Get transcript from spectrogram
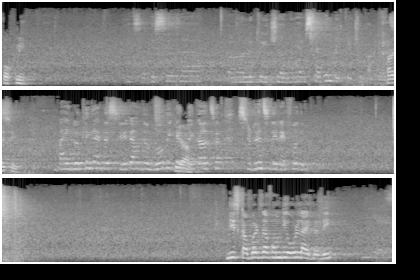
Cockney. Yes, sir. This is a uh, literature. We have seven literature covers. I see. By looking at the state of the book, we can Yeah. make out students they refer the book. These cupboards are from the old library Yes.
